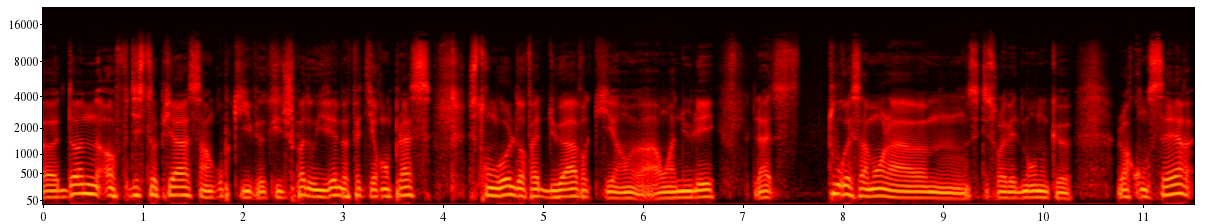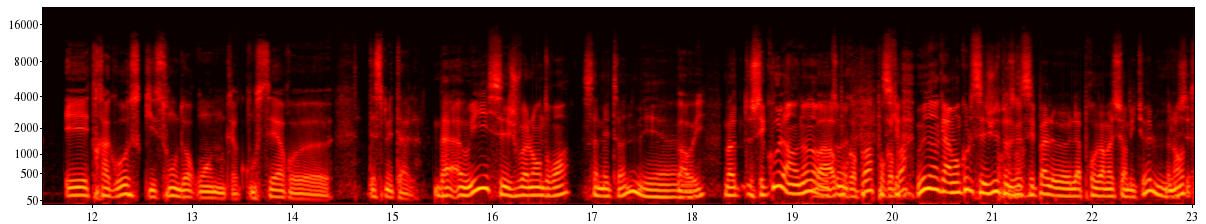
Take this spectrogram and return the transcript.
Euh, Dawn of Dystopia, c'est un groupe qui, qui je sais pas d'où ils viennent, mais en fait ils remplacent Stronghold en fait du Havre qui ont annulé tout récemment c'était sur l'événement donc leur concert et Tragos qui sont de Rouen donc un concert euh, death metal. Bah oui, c'est je vois l'endroit, ça m'étonne, mais. euh, Bah oui. bah, c'est cool, hein, non, non. Bah, pourquoi pas, pourquoi pas. Oui, non, carrément cool, c'est juste Pourquoi parce que c'est pas le- la programmation habituelle. Non, c'est-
